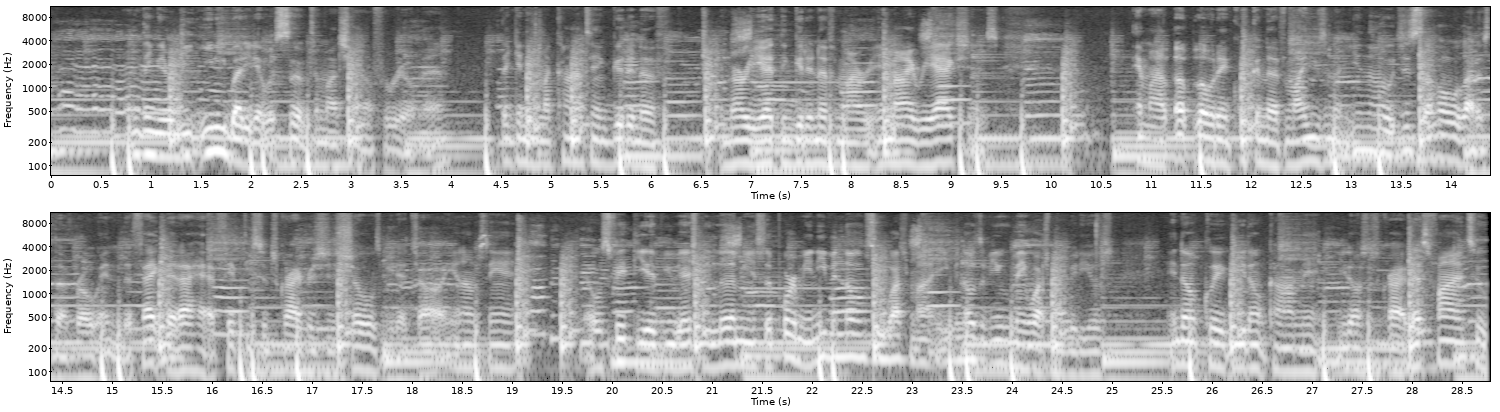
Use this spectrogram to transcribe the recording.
I didn't think there would be anybody that would sub to my channel for real, man. Thinking is my content good enough? Am I reacting good enough in my in my reactions? Am I uploading quick enough? Am I using? You know, just a whole lot of stuff, bro. And the fact that I have 50 subscribers just shows me that y'all, you know what I'm saying? Those 50 of you actually love me and support me. And even those who watch my, even those of you who may watch my videos and don't click, you don't comment, you don't subscribe, that's fine too.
